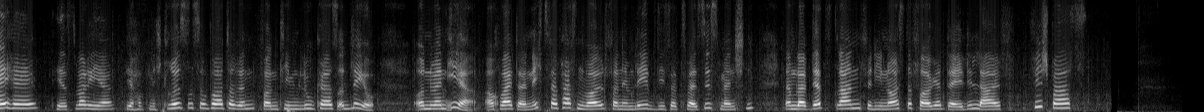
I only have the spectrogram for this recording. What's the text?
Hey, hey, hier ist Maria, die hoffentlich größte Supporterin von Team Lukas und Leo. Und wenn ihr auch weiter nichts verpassen wollt von dem Leben dieser zwei Süßmenschen, dann bleibt jetzt dran für die neueste Folge Daily Life. Viel Spaß!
